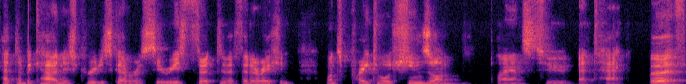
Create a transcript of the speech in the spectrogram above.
Captain Picard and his crew discover a serious threat to the Federation once Praetor Shinzon plans to attack Earth.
